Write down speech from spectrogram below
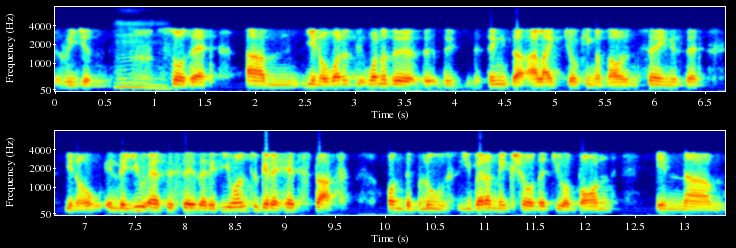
regions, Hmm. so that um, you know one of the, one of the, the, the, the things that I like joking about and saying is that you know in the U.S. they say that if you want to get a head start on the blues, you better make sure that you are born in um,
